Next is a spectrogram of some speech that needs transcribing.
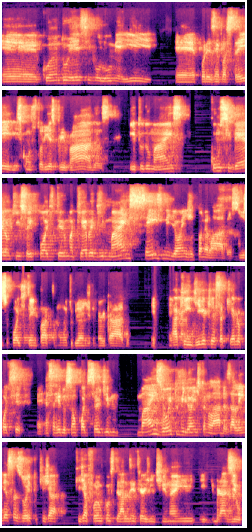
É, quando esse volume aí, é, por exemplo, as trades, consultorias privadas e tudo mais, consideram que isso aí pode ter uma quebra de mais 6 milhões de toneladas. Isso pode ter um impacto muito grande no mercado. Há quem diga que essa quebra pode ser, é, essa redução pode ser de mais 8 milhões de toneladas, além dessas 8 que já, que já foram consideradas entre Argentina e, e Brasil.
